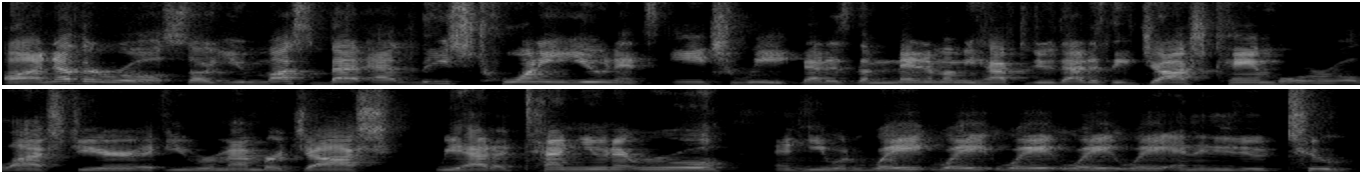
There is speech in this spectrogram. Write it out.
Another rule. So you must bet at least 20 units each week. That is the minimum you have to do. That is the Josh Campbell rule. Last year, if you remember, Josh, we had a 10 unit rule and he would wait, wait, wait, wait, wait. And then you do two,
